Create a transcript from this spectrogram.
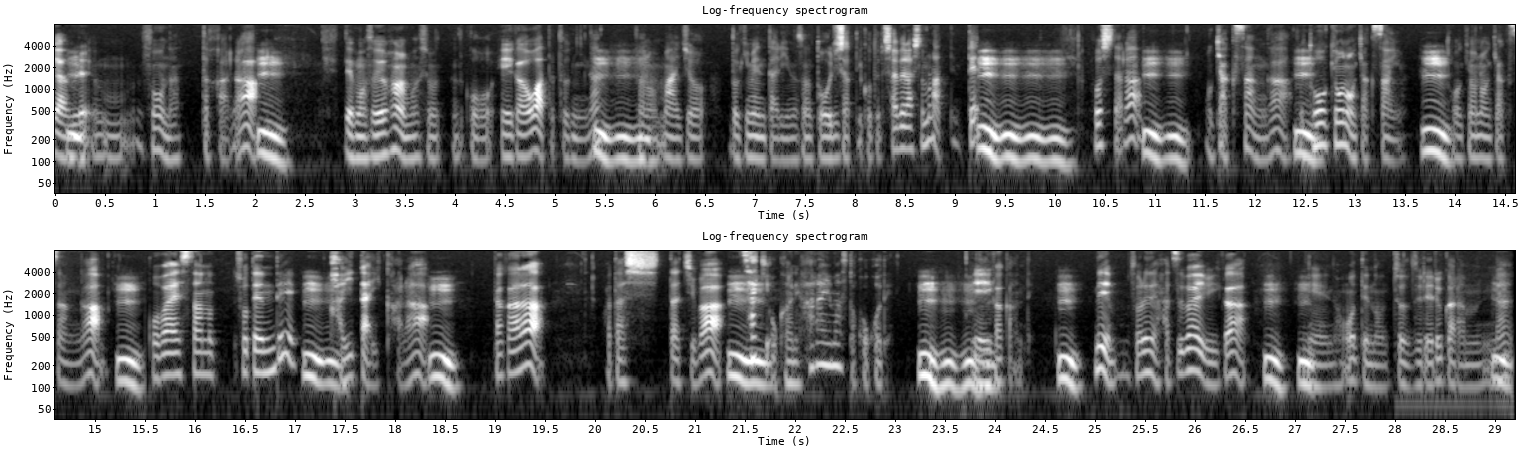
じゃあ、うん。そうなったから、うん。でもそういう話もしもこう映画終わった時にな、そのまあ一応ドキュメンタリーのその当事者っていうことで喋らせてもらって。んて、そしたら、お客さんが、うん。東京のお客さんよ。うん。東京のお客さんがうん。小林さんの書店でうん買いたいから、うん。だから私たちはうんうん。さっきお金払いますとここで、映画館で。うん。でそれで発売日が、うんうん。えー大手のちょっとずれるから、な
